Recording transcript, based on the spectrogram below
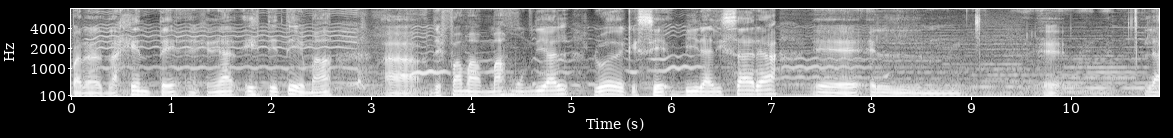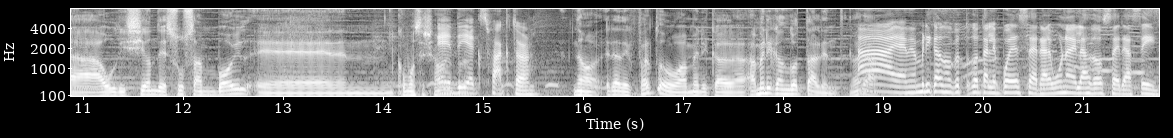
para la gente en general, este tema ah, de fama más mundial, luego de que se viralizara eh, el, mm, eh, la audición de Susan Boyle en, ¿cómo se llama? Eh, The X Factor. no, ¿era de Factor o America, American Got Talent? ¿no era? Ay, a mi American Got Talent puede ser, alguna de las dos era así.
